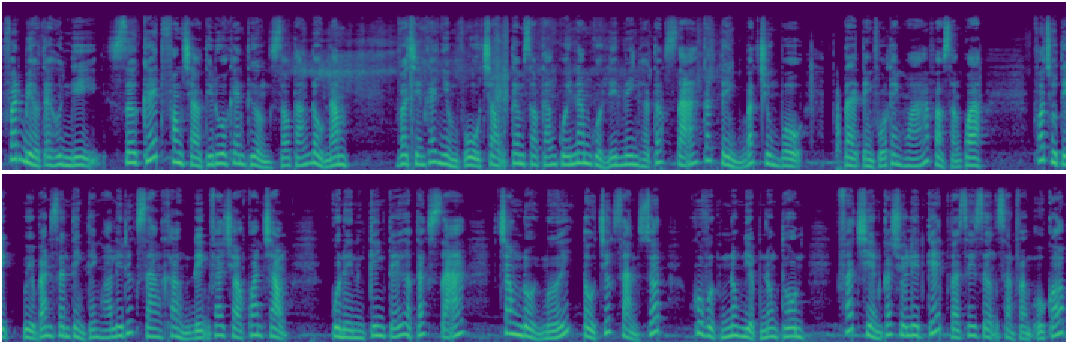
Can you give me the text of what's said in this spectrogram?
Phát biểu tại hội nghị sơ kết phong trào thi đua khen thưởng 6 tháng đầu năm và triển khai nhiệm vụ trọng tâm 6 tháng cuối năm của Liên minh Hợp tác xã các tỉnh Bắc Trung Bộ tại thành phố Thanh Hóa vào sáng qua, Phó Chủ tịch Ủy ban dân tỉnh Thanh Hóa Lê Đức Giang khẳng định vai trò quan trọng của nền kinh tế hợp tác xã trong đổi mới tổ chức sản xuất, khu vực nông nghiệp nông thôn, phát triển các chuỗi liên kết và xây dựng sản phẩm ô cóp.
